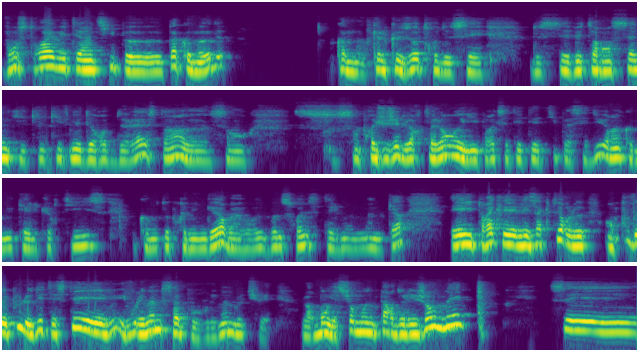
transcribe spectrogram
Von Stroheim était un type euh, pas commode, comme quelques autres de ces de ces metteurs en scène qui, qui, qui venaient d'Europe de l'Est, hein, euh, sans, sans préjuger de leur talent. Il paraît que c'était des types assez durs, hein, comme Michael Curtis, comme Otto Preminger. Ben, Von Stroheim, c'était le même cas. Et il paraît que les, les acteurs le, en pouvaient plus le détester et, et voulaient même sa peau, voulaient même le tuer. Alors bon, il y a sûrement une part de légende, mais c'est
